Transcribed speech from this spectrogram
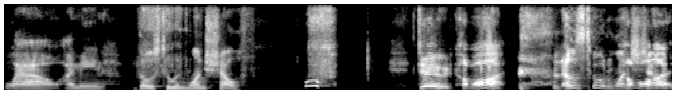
wow. I mean, Those two in one shelf. Dude, come on. Those two in one come shelf. on.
